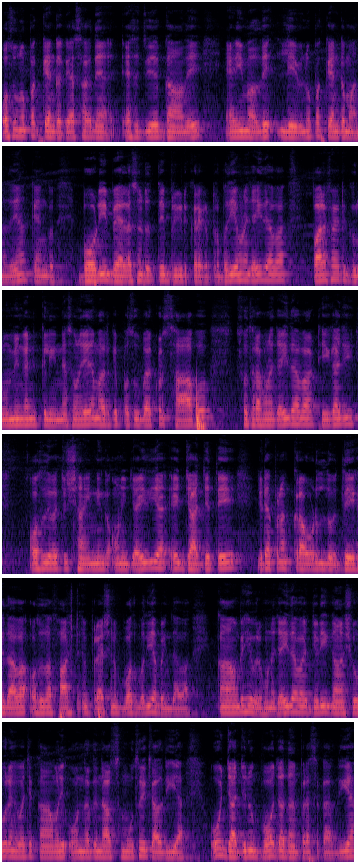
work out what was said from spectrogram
ਉਸ ਨੂੰ ਆਪਾਂ ਕਿੰਗ ਕਹਿ ਸਕਦੇ ਆ ਇਸ ਦੀ ਗਾਂ ਦੇ ਐਨੀਮਲ ਦੇ ਲੇਵੇ ਨੂੰ ਆਪਾਂ ਕਿੰਗ ਮੰਨਦੇ ਆ ਕਿੰਗ। ਬੋਡੀ ਬੈਲੈਂਸਡ ਤੇ ਬਰੀਡ ਕਰੈਕਟਰ ਵਧੀਆ ਹੋਣਾ ਚਾਹੀਦਾ ਵਾ। ਪਰਫੈਕਟ ਗਰੂਮਿੰਗ ਐਂਡ ਕਲੀਨਨੈਸ ਹੋਣਾ ਚਾਹੀਦਾ, ਮਤਲਬ ਕਿ ਪਸ਼ੂ ਬਿਲਕੁਲ ਸਾਫ਼, ਸੁਥਰਾ ਹੋਣਾ ਚਾਹੀਦਾ ਵਾ, ਠੀਕ ਆ ਜੀ? ਉਸ ਦੇ ਵਿੱਚ ਸ਼ਾਈਨਿੰਗ ਆਉਣੀ ਚਾਹੀਦੀ ਆ। ਇਹ ਜੱਜ ਤੇ ਜਿਹੜਾ ਆਪਣਾ ਕਰਾਊਡ ਦੇਖਦਾ ਵਾ, ਉਸ ਦਾ ਫਸਟ ਇੰਪ੍ਰੈਸ਼ਨ ਬਹੁਤ ਵਧੀਆ ਪੈਂਦਾ ਵਾ। ਕਾਮ ਬਿਹੇਵਰ ਹੋਣਾ ਚਾਹੀਦਾ ਵਾ। ਜਿਹੜੀ ਗਾਂ ਸ਼ੋਅ ਰਿੰਗ ਵਿੱਚ ਕਾਮ ਵਾਲੀ ਓਨਰ ਦੇ ਨਾਲ ਸਮੂਥਲੀ ਚੱਲਦੀ ਆ, ਉਹ ਜੱਜ ਨੂੰ ਬਹੁਤ ਜ਼ਿਆਦਾ ਇੰਪ੍ਰੈਸ ਕਰਦੀ ਆ।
